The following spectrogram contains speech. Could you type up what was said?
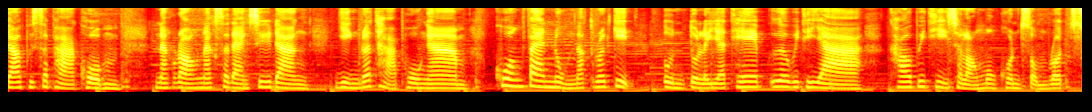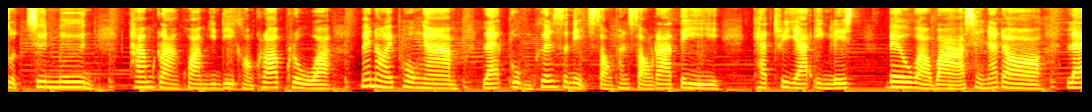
19 พฤษภาคม นักร้องนักแสดงชื่อดัง หญิงรัฐาโพงาม ควงแฟนหนุ่มนักธุรกิจ ตุนตุลยเทพเอื้อวิทยา เข้าพิธีฉลองมงคลสมรสสุดชื่นมื่น ท่ามกลางความยินดีของครอบครัว แม่น้อยโพงาม และกลุ่มเพื่อนสนิท 2002 ราตีแคทริยาอิงลิชเบลวาวาชัยนาดอ และ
